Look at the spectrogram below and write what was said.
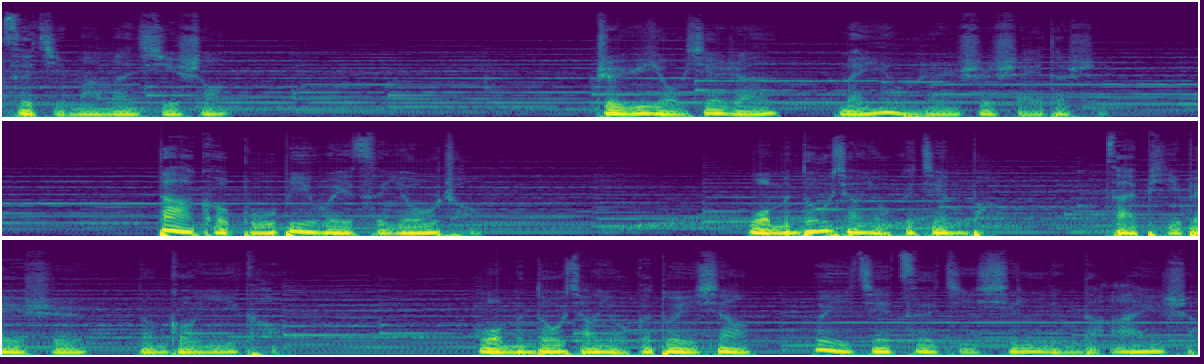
自己慢慢吸收。至于有些人，没有人是谁的谁，大可不必为此忧愁。我们都想有个肩膀，在疲惫时能够依靠；我们都想有个对象，慰藉自己心灵的哀伤。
